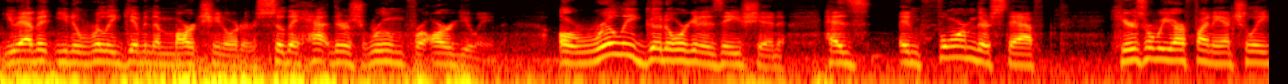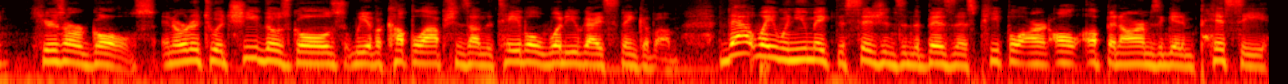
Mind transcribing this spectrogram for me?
You haven't, you know, really given them marching orders, so they have there's room for arguing. A really good organization has informed their staff here's where we are financially. Here's our goals. In order to achieve those goals, we have a couple options on the table. What do you guys think of them? That way, when you make decisions in the business, people aren't all up in arms and getting pissy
